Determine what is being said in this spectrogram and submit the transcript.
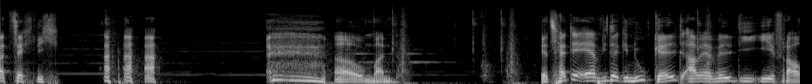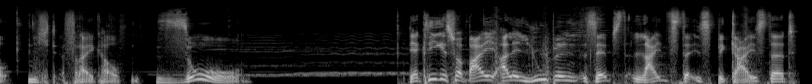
Tatsächlich. oh Mann. Jetzt hätte er wieder genug Geld, aber er will die Ehefrau nicht freikaufen. So. Der Krieg ist vorbei, alle jubeln, selbst Leinster ist begeistert,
